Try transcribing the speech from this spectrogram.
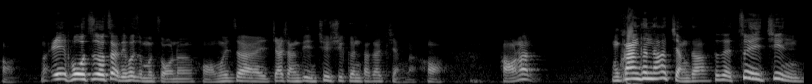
哈，那 A 波之后再你会怎么走呢？我们会在加强定继续跟大家讲了，哈，好，那。我们刚刚跟他讲的、啊，对不对？最近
